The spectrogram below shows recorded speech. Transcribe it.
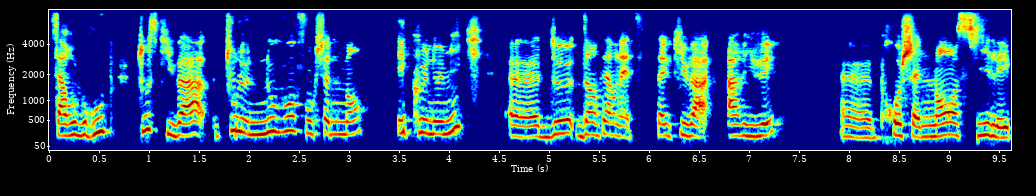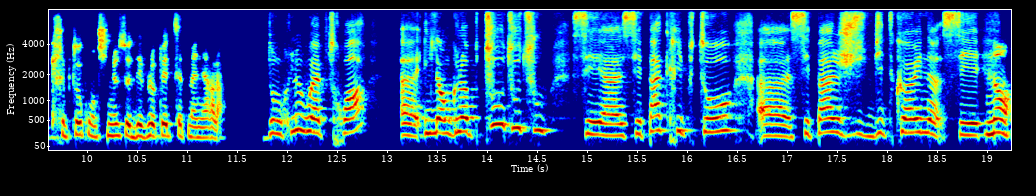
Ça regroupe tout ce qui va, tout le nouveau fonctionnement économique euh, de d'Internet, tel qu'il va arriver euh, prochainement si les cryptos continuent de se développer de cette manière-là. Donc le Web 3, euh, il englobe tout, tout, tout. C'est c'est pas crypto, c'est pas juste Bitcoin, c'est non,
